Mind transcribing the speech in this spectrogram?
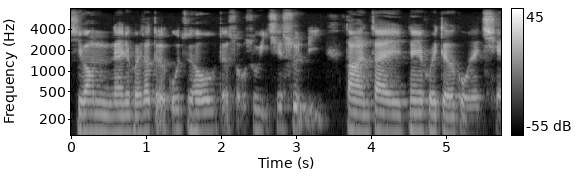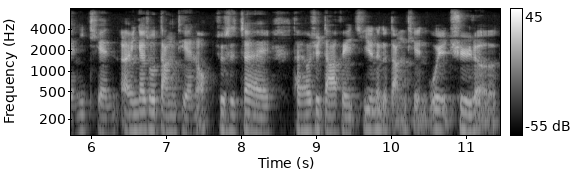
希望 Nelly 回到德国之后的手术一切顺利。当然，在 Nelly 回德国的前一天，呃，应该说当天哦，就是在他要去搭飞机的那个当天，我也去了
